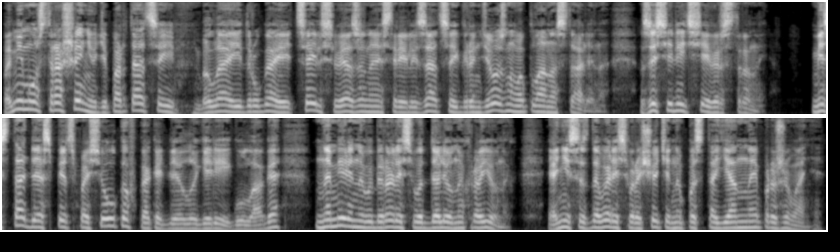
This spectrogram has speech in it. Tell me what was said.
Помимо устрашения депортаций была и другая цель, связанная с реализацией грандиозного плана Сталина — заселить север страны. Места для спецпоселков, как и для лагерей ГУЛАГа, намеренно выбирались в отдаленных районах, и они создавались в расчете на постоянное проживание.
